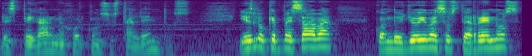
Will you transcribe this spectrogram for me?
despegar mejor con sus talentos. Y es lo que pensaba cuando yo iba a esos terrenos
